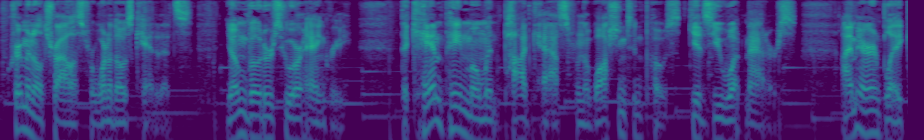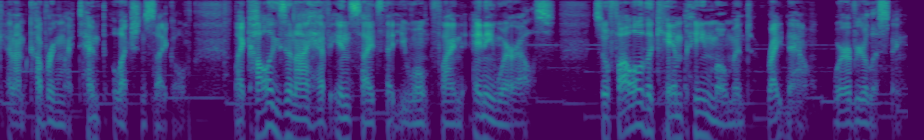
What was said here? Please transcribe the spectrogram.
Criminal trials for one of those candidates, young voters who are angry. The Campaign Moment podcast from the Washington Post gives you what matters – I'm Aaron Blake, and I'm covering my 10th election cycle. My colleagues and I have insights that you won't find anywhere else. So follow the campaign moment right now, wherever you're listening.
